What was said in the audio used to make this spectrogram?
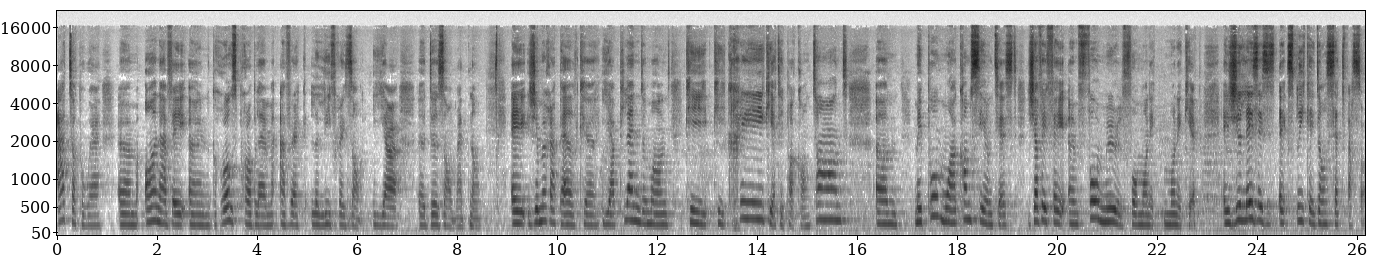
à Tupperware, euh, on avait un gros problème avec la livraison il y a euh, deux ans maintenant. Et je me rappelle qu'il y a plein de monde qui, qui crie, qui n'était pas contente. Um, mais pour moi, comme scientiste, j'avais fait une formule pour mon, mon équipe et je les ai expliquées dans cette façon.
